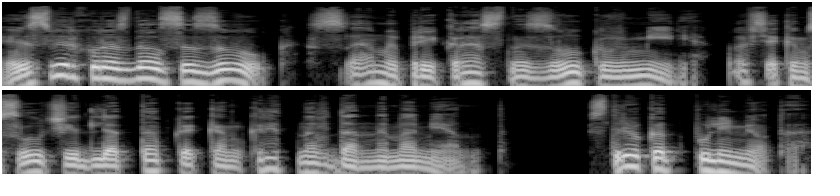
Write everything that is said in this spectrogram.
И сверху раздался звук. Самый прекрасный звук в мире. Во всяком случае, для тапка конкретно в данный момент. Стрек от пулемета.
